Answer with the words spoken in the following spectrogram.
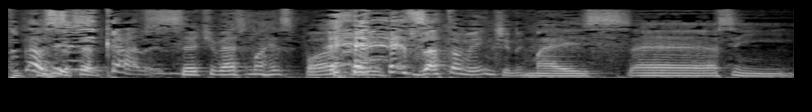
Não, não assim, sei, se- cara. Se eu tivesse uma resposta. eu- Exatamente, né? Mas, é, assim,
